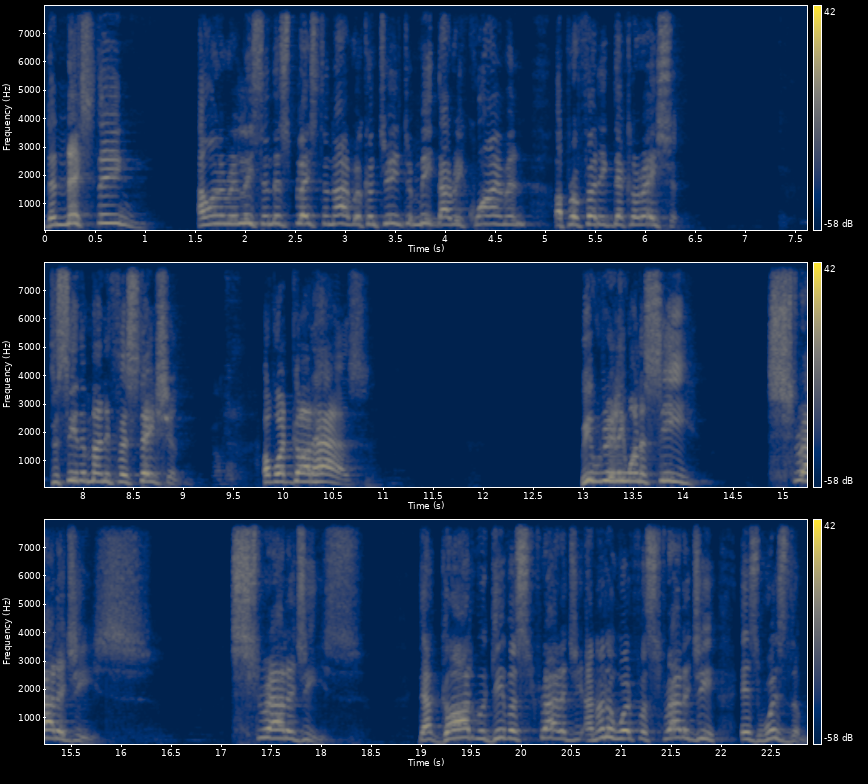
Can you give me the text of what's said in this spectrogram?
The next thing I want to release in this place tonight, we're continuing to meet that requirement of prophetic declaration to see the manifestation of what God has. We really want to see strategies, strategies that God will give us strategy. Another word for strategy is wisdom.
